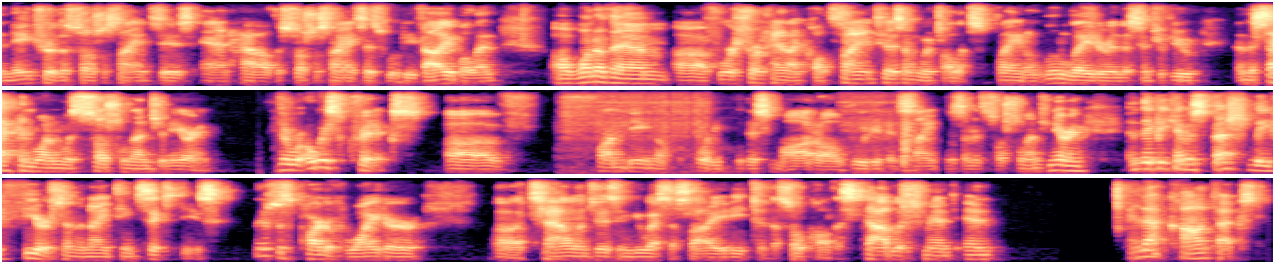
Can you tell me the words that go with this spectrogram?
the nature of the social sciences and how the social sciences would be valuable. And uh, one of them, uh, for shorthand, I called scientism, which I'll explain a little later in this interview. And the second one was social engineering. There were always critics of funding according to this model rooted in scientism and social engineering, and they became especially fierce in the 1960s. This was part of wider uh, challenges in US society to the so called establishment. And in that context,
